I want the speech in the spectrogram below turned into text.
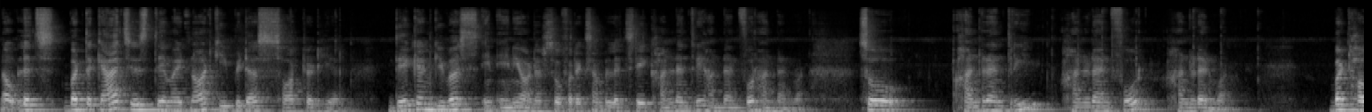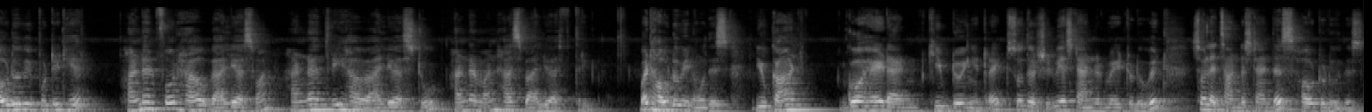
Now let's but the catch is they might not keep it as sorted here. They can give us in any order. So for example let's take 103 104 101 so 103 104 101 but how do we put it here? 104 have value as 1 103 have value as 2 101 has value as 3 but how do we know this? You can't go ahead and keep doing it right? So there should be a standard way to do it. So let's understand this how to do this.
